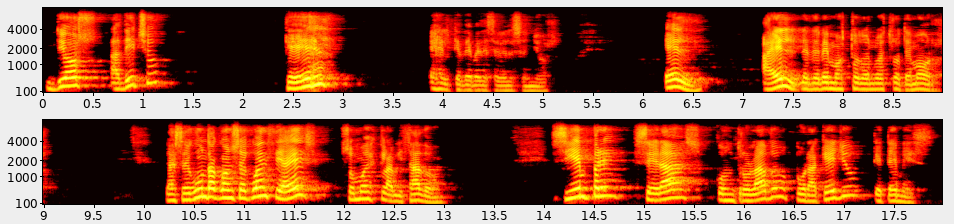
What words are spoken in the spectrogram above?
Dios ha dicho que Él es el que debe de ser el Señor. Él, a Él le debemos todo nuestro temor. La segunda consecuencia es, somos esclavizados. Siempre serás controlado por aquello que temes.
